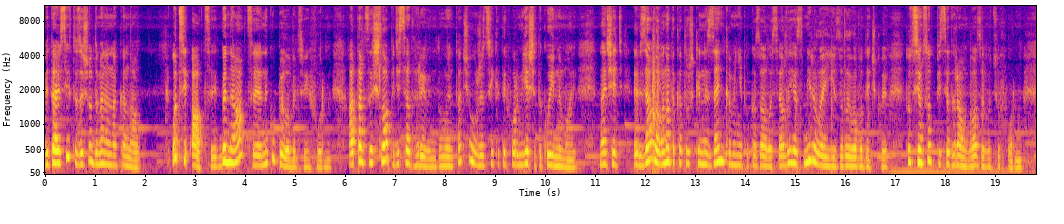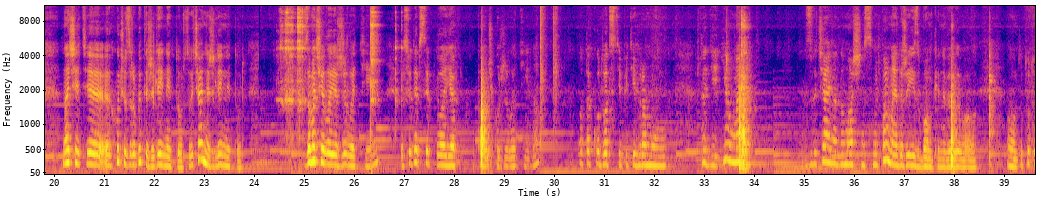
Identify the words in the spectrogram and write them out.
Вітаю всіх, хто зайшов до мене на канал. Оці акції. Якби не акція, я не купила би цієї форми. А так зайшла 50 гривень. Думаю, та чого вже скільки тих форм є, ще такої немає. Значить, взяла, вона така трошки низенька мені показалася, але я змірила її, залила водичкою. Тут 750 грам влазив у цю форму. Значить, е, хочу зробити желейний торт. Звичайний желейний торт. Замочила я желатин. Сюди всипала я пачку желатина. Отаку 25 грамову. Тоді є в мене звичайна домашня сметана, я навіть її з банки не виливала. От, тут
